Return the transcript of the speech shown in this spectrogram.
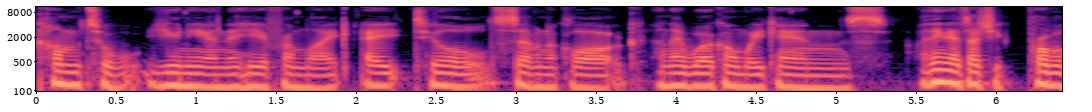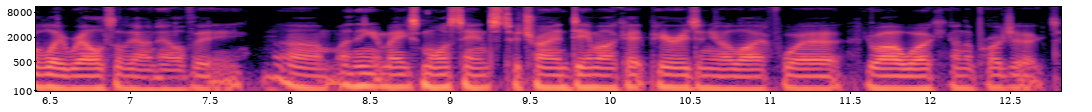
come to uni and they're here from like eight till seven o'clock, and they work on weekends. I think that's actually probably relatively unhealthy. Um, I think it makes more sense to try and demarcate periods in your life where you are working on the project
